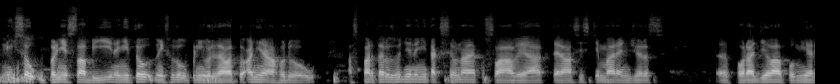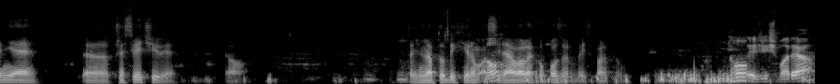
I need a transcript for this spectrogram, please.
nejsou úplně slabí, není to, nejsou to úplně to ani náhodou a Sparta rozhodně není tak silná jako Slávia, která si s těma Rangers e, poradila poměrně e, přesvědčivě. Jo. Takže na to bych jenom no. asi dával jako pozor, být Spartou. No, Ježíš Maria.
